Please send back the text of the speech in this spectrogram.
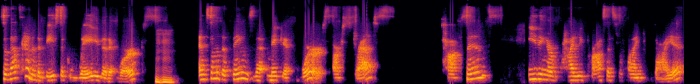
So that's kind of the basic way that it works. Mm-hmm. And some of the things that make it worse are stress, toxins, eating a highly processed, refined diet,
